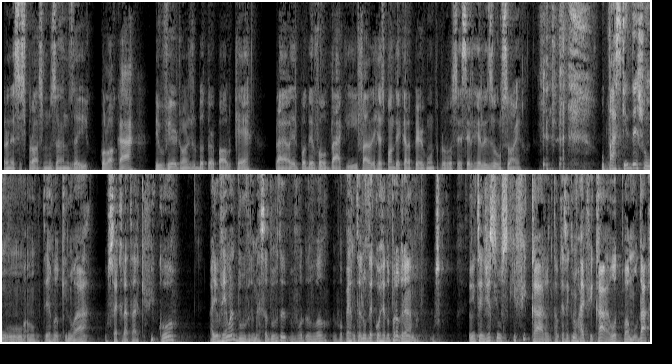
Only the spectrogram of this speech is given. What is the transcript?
para nesses próximos anos aí colocar Rio Verde onde o doutor Paulo quer, para ele poder voltar aqui e responder aquela pergunta para você se ele realizou um sonho. o Pasquim deixa um, um, um, termo aqui no ar, o secretário que ficou. Aí eu venho uma dúvida, mas essa dúvida eu vou, eu vou, eu vou perguntar no decorrer do programa. Eu entendi assim, os que ficaram. Então quer dizer que não vai ficar, outro vai mudar.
